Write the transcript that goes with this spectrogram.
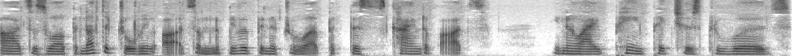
arts as well, but not the drawing arts. I've never been a drawer, but this kind of arts. You know, I paint pictures through words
